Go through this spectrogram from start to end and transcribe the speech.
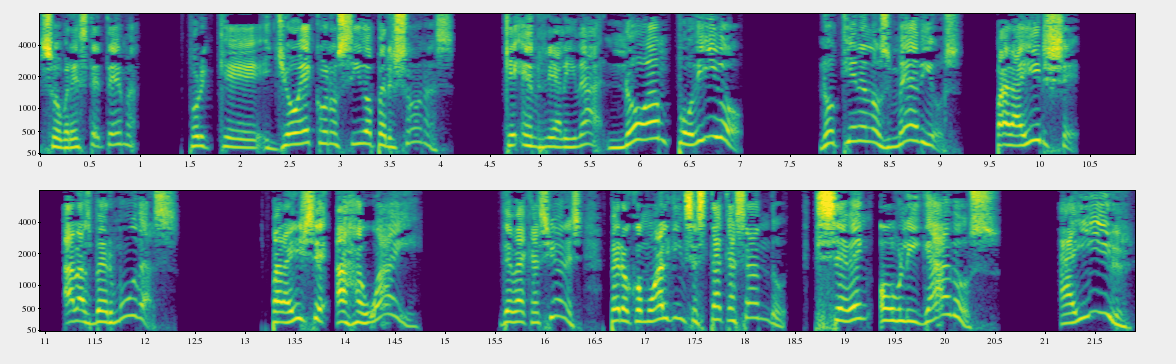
sobre este tema, porque yo he conocido personas que en realidad no han podido, no tienen los medios para irse a las Bermudas, para irse a Hawái de vacaciones, pero como alguien se está casando, se ven obligados a ir.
